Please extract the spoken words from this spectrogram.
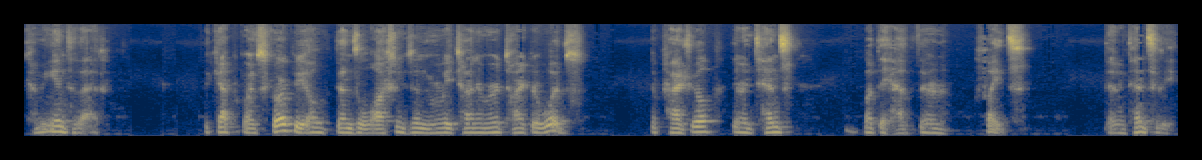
coming into that. The Capricorn Scorpio, Denzel Washington, Marie Tyler Tiger Woods. They're practical, they're intense, but they have their fights, their intensity.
